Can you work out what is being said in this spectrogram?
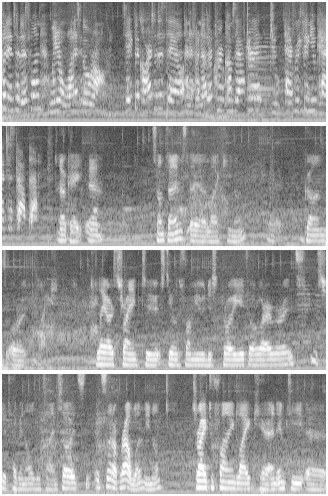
put into this one, we don't want it to go wrong. Take the car to the sale, and if another crew comes after it, do everything you can to stop them. okay um, sometimes uh, like you know uh, guns or like players trying to steal it from you destroy it or whatever it's it should happen all the time. So it's it's not a problem you know. Try to find like uh, an empty uh,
